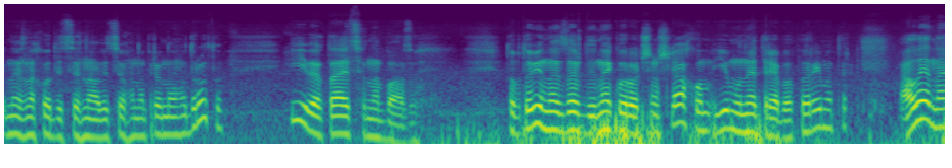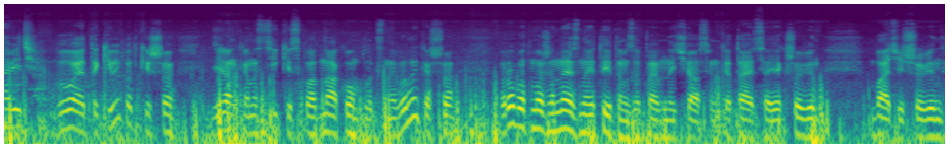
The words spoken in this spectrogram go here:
не знаходить сигнал від цього напрямного дроту і вертається на базу. Тобто він завжди найкоротшим шляхом, йому не треба периметр. Але навіть бувають такі випадки, що ділянка настільки складна, комплексна і велика, що робот може не знайти там за певний час. Він катається, якщо він бачить, що він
